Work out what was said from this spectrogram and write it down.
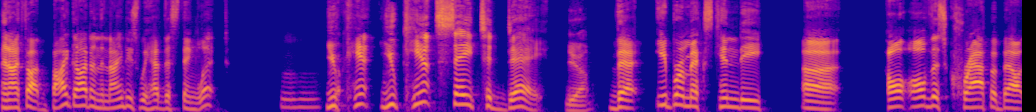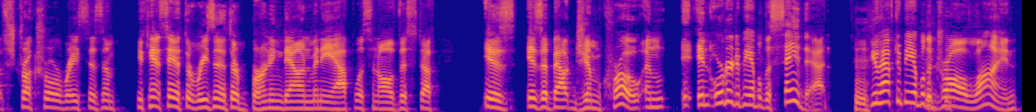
And I thought, by God, in the 90s, we had this thing licked. Mhm. You can't, you can't say today Yeah. that Ibram X. Kendi, uh, all, all this crap about structural racism, you can't say that the reason that they're burning down Minneapolis and all of this stuff is, is about Jim Crow. And in order to be able to say that, you have to be able to draw a line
